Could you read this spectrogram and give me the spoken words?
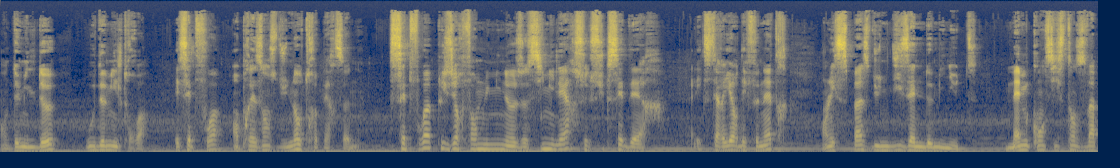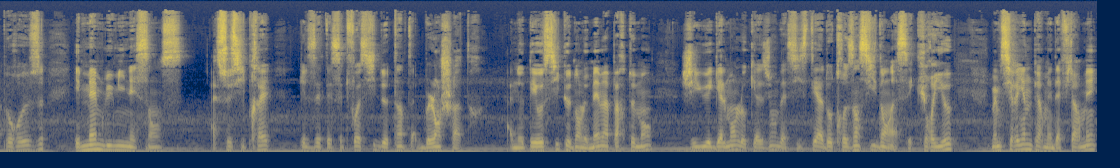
en 2002 ou 2003, et cette fois en présence d'une autre personne. Cette fois, plusieurs formes lumineuses similaires se succédèrent à l'extérieur des fenêtres en l'espace d'une dizaine de minutes. Même consistance vaporeuse et même luminescence, à ceci près qu'elles étaient cette fois-ci de teinte blanchâtre. À noter aussi que dans le même appartement, j'ai eu également l'occasion d'assister à d'autres incidents assez curieux, même si rien ne permet d'affirmer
